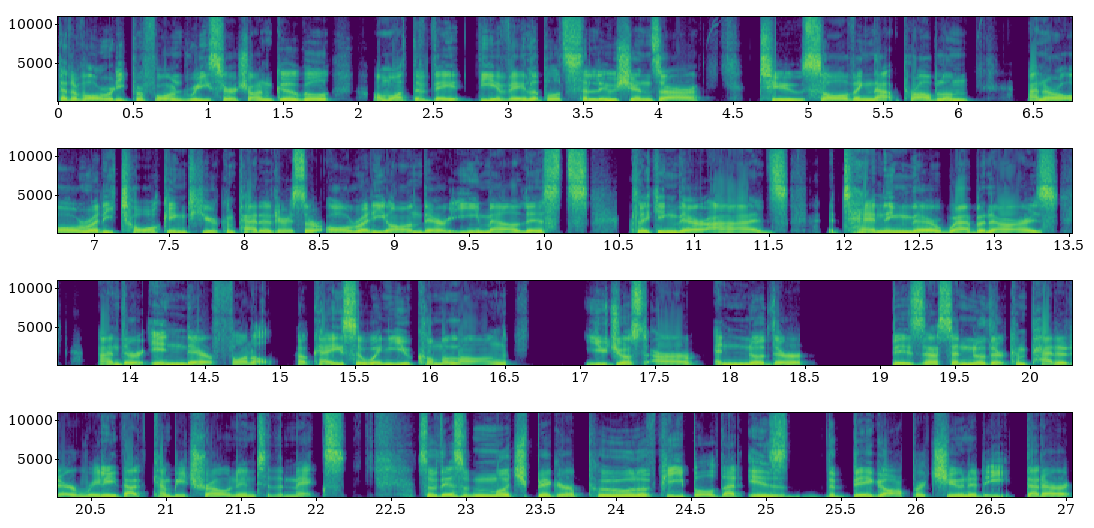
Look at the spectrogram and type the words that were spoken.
that have already performed research on Google on what the, va- the available solutions are to solving that problem and are already talking to your competitors. They're already on their email lists, clicking their ads, attending their webinars, and they're in their funnel. Okay. So when you come along, you just are another business, another competitor really that can be thrown into the mix. So this much bigger pool of people that is the big opportunity that are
